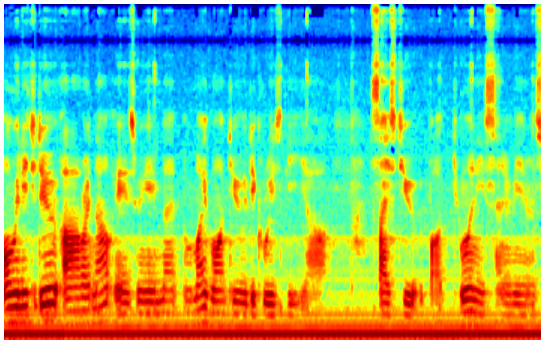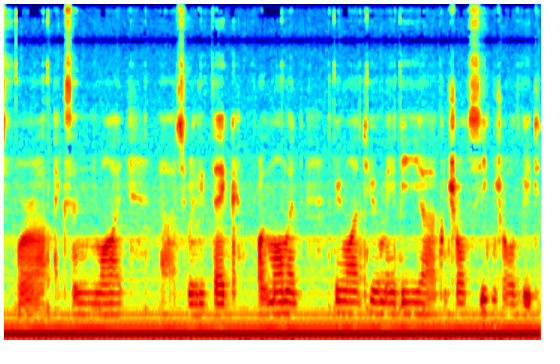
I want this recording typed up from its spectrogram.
all we need to do uh, right now is we might, we might want to decrease the uh, size to about 20 centimeters for uh, X and Y. It's really thick for the moment we want to maybe uh, control C control V to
